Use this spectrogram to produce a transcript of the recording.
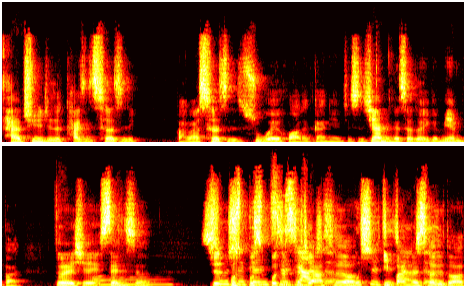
还有去年就是开始车子把它车子数位化的概念，就是现在每个车都有一个面板，都有一些 sensor，、哦就是不是不是不是自驾车哦，不是一般的车子都要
